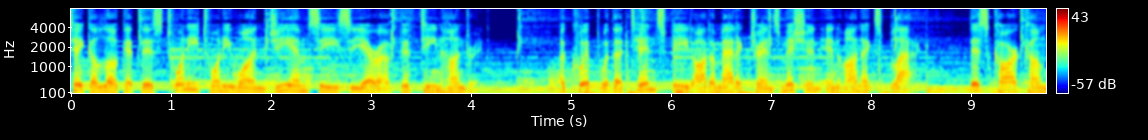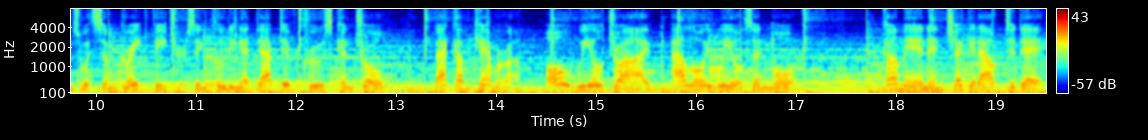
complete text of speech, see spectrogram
Take a look at this 2021 GMC Sierra 1500. Equipped with a 10-speed automatic transmission in Onyx Black. This car comes with some great features including adaptive cruise control, backup camera, all-wheel drive, alloy wheels and more. Come in and check it out today.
